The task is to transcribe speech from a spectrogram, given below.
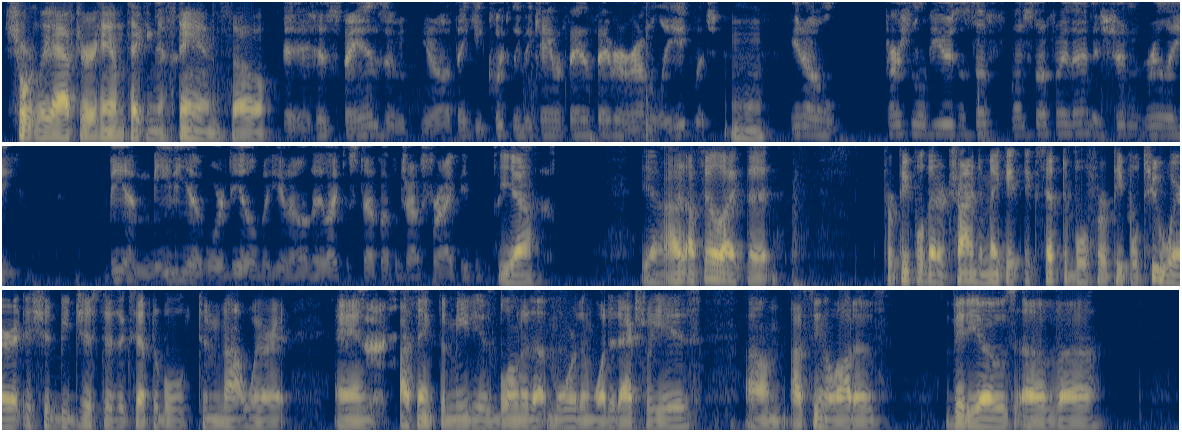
shortly after him taking a stand. So His fans, and you know, I think he quickly became a fan favorite around the league. Which mhm. you know, personal views and stuff on stuff like that, it shouldn't really be a media ordeal. But you know, they like to step up and try to fry people. yeah, yeah, I, I feel like that for people that are trying to make it acceptable for people to wear it, it should be just as acceptable to not wear it. And Exactly. I think the media has blown it up more than what it actually is. Um, I've seen a lot of videos of uh,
